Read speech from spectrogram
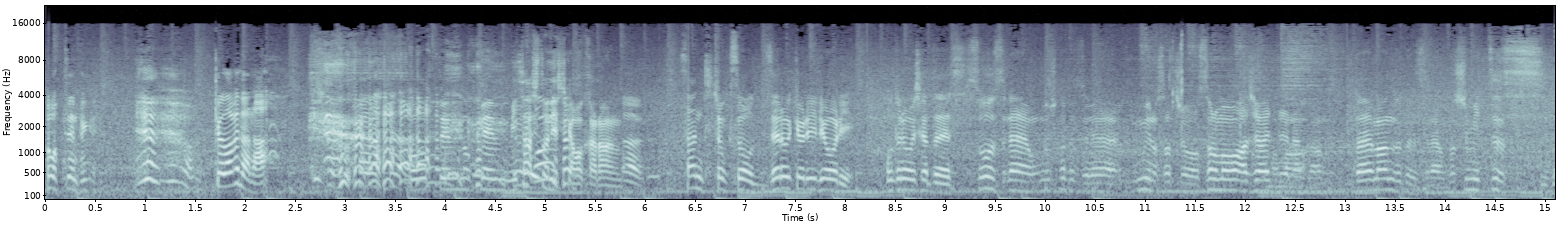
そう。ってんの今日ダメだな蒼天の剣見た人にしかわからん産地直送ゼロ距離料理本当に美味しかったです。そうですね。美味しかったですね。海の幸をそのまま味わえてなんか大満足ですね。星3つです。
